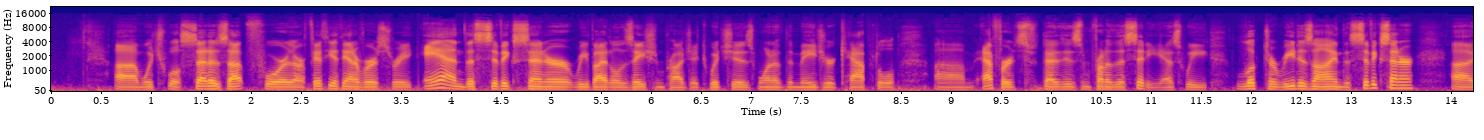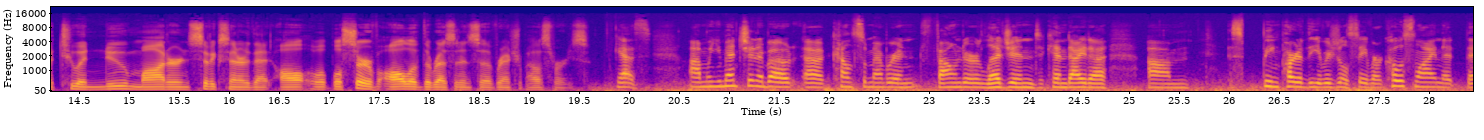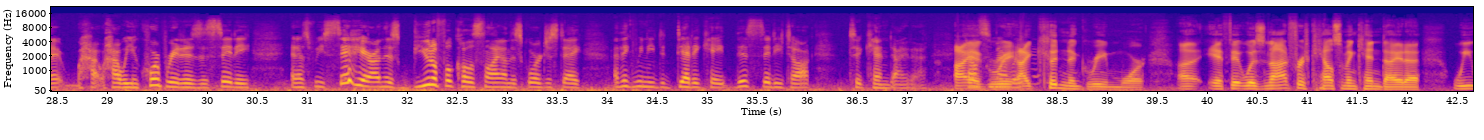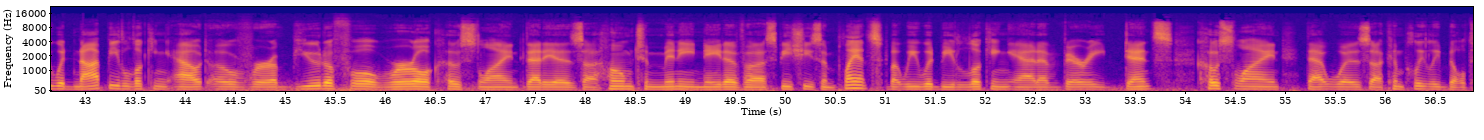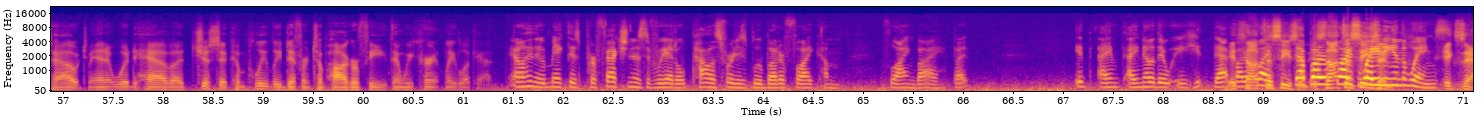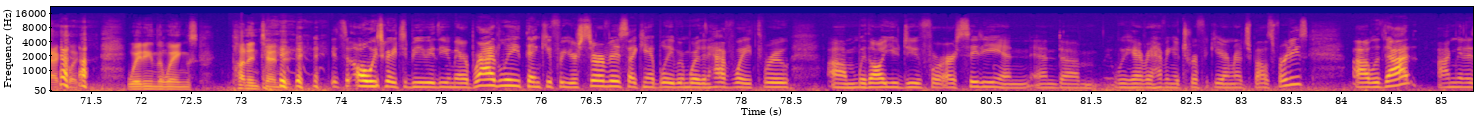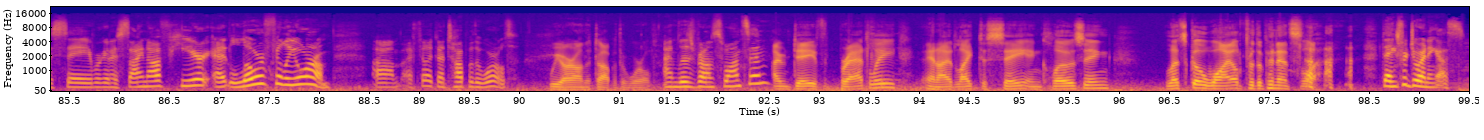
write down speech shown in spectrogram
um, which will set us up for our 50th anniversary, and the Civic Center Revitalization Project, which is one of the major capital um, efforts that is in front of the city as we look to redesign the Civic Center uh, to a new modern Civic Center that all will- serve all of the residents of Rancho Palos Verdes. Yes. Um, when you mentioned about uh, council member and founder legend Ken Dyda um, being part of the original Save Our Coastline, that, that how, how we incorporated as a city. And as we sit here on this beautiful coastline on this gorgeous day, I think we need to dedicate this city talk to Ken Dyda. I agree. I couldn't agree more. Uh, if it was not for Councilman Ken Dyda, we would not be looking out over a beautiful rural coastline that is uh, home to many native uh, species and plants, but we would be looking at a very dense coastline that was uh, completely built out, and it would have a, just a completely different topography than we currently look at. The only thing that would make this perfection is if we had a Palos Verdes blue butterfly come flying by. But it, I, I know that he, that It's butterfly, not the season. that It's not the butterfly's season. waiting in the wings. Exactly. Waiting in the wings, pun intended. It's always great to be with you, Mayor Bradley. Thank you for your service. I can't believe we're more than halfway through um, with all you do for our city, and and um, we are having a terrific year in Rancho Palos Verdes. Uh, with that, I'm going to say we're going to sign off here at Lower Filiorum. Um, I feel like on top of the world. we are on the top of the world. I'm Liz Brown Swanson. I'm Dave Bradley, and I'd like to say in closing, let's go wild for the peninsula. Thanks for joining us.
